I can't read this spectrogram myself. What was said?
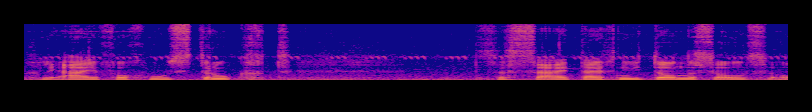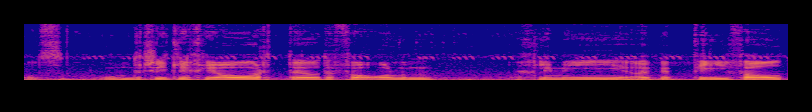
bisschen einfach ausgedrückt. Das sagt eigentlich nichts anderes als, als unterschiedliche Arten oder vor allem ein bisschen mehr die Vielfalt,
